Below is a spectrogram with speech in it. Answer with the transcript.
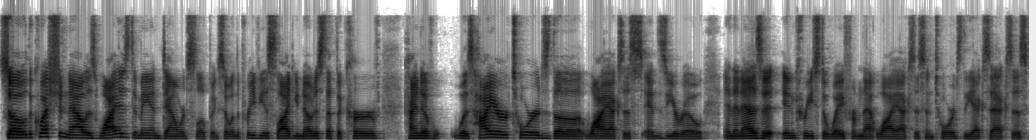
So the question now is why is demand downward sloping? So in the previous slide, you noticed that the curve kind of was higher towards the y-axis and zero and then as it increased away from that y-axis and towards the x-axis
